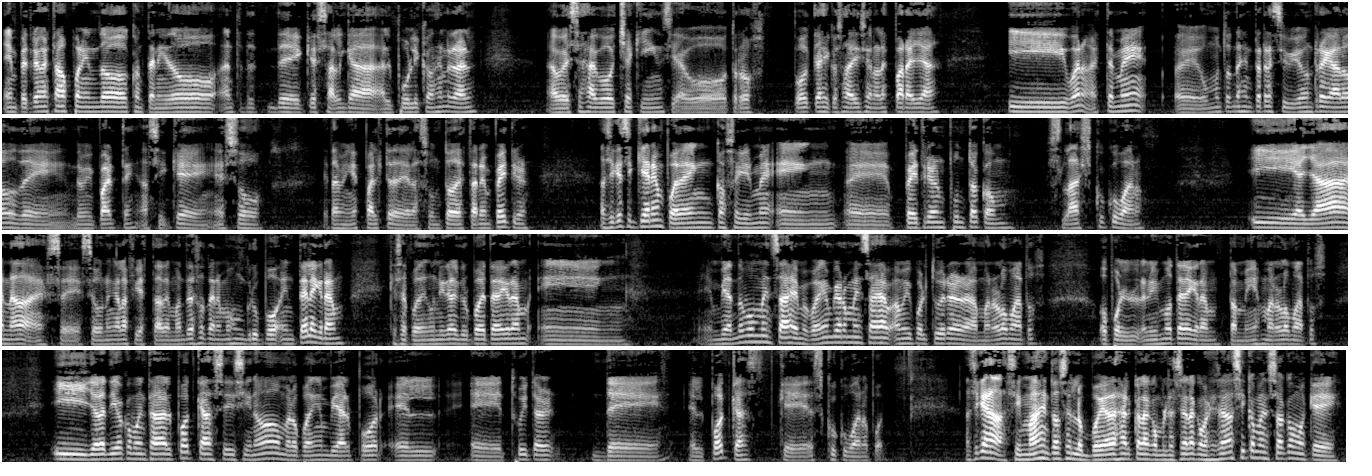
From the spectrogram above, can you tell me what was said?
En Patreon estamos poniendo contenido antes de, de que salga al público en general. A veces hago check-ins y hago otros podcasts y cosas adicionales para allá. Y bueno, este mes eh, un montón de gente recibió un regalo de, de mi parte, así que eso eh, también es parte del asunto de estar en Patreon. Así que si quieren pueden conseguirme en eh, patreon.com slash cucubano. Y allá, nada, se, se unen a la fiesta. Además de eso, tenemos un grupo en Telegram que se pueden unir al grupo de Telegram en enviándome un mensaje. Me pueden enviar un mensaje a, a mí por Twitter, a Manolo Matos, o por el mismo Telegram, también es Manolo Matos. Y yo les digo cómo entrar al podcast y si no, me lo pueden enviar por el eh, Twitter de el podcast, que es Cucubano Pod. Así que nada, sin más, entonces los voy a dejar con la conversación. La conversación así comenzó como que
